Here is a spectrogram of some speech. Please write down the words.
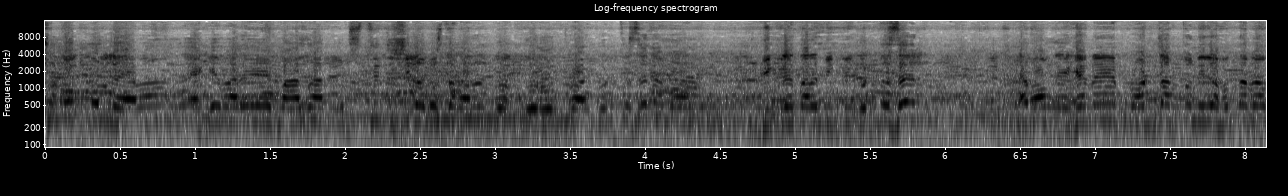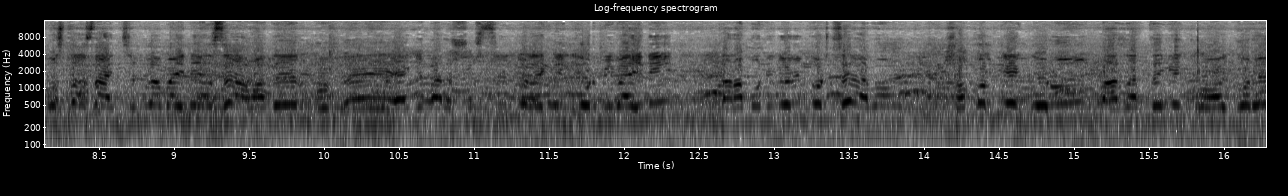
সুযোগ করলে এবং একেবারে বাজার স্থিতিশীল অবস্থা মানুষ গরু ক্রয় করতেছেন এবং বিক্রেতারা বিক্রি করতেছেন। এবং এখানে পর্যাপ্ত নিরাপত্তা ব্যবস্থা আছে আইন শৃঙ্খলা বাহিনী আছে। আমাদের একেবারে সুশৃঙ্খল একটি কর্মী বাহিনী তারা মনিটরিং করছে এবং সকলকে গরু বাজার থেকে ক্রয় করে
